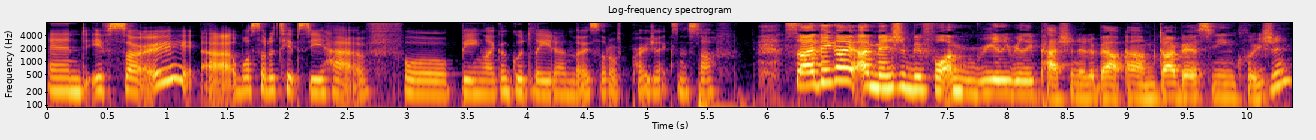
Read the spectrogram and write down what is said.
And if so, uh, what sort of tips do you have for being like a good leader in those sort of projects and stuff? So I think I, I mentioned before, I'm really, really passionate about um, diversity and inclusion.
